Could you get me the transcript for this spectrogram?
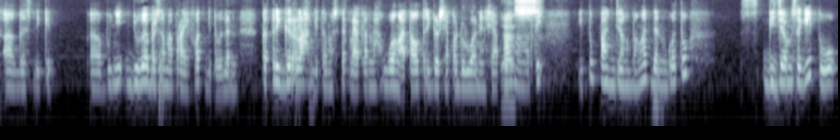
agak sedikit eh, bunyi juga bersama private gitu dan ke trigger lah gitu. Maksudnya kelihatan lah gua nggak tahu trigger siapa duluan yang siapa nggak Yes. ngerti. Itu panjang banget dan gua tuh di jam segitu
